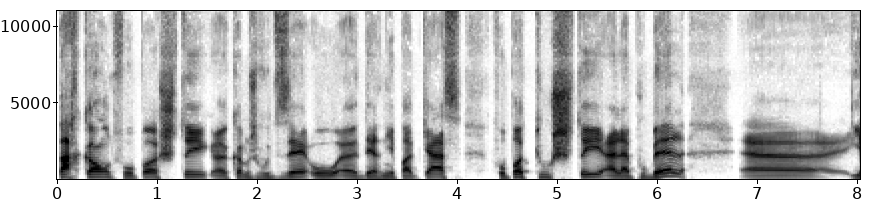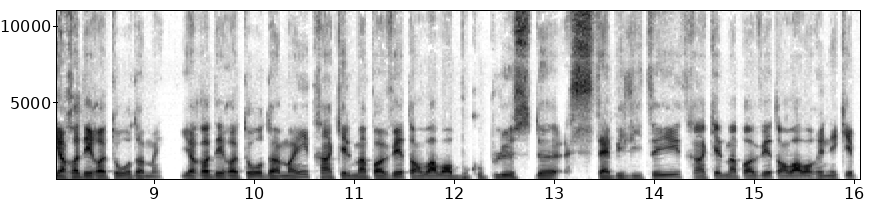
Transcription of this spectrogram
Par contre, il ne faut pas jeter, comme je vous disais au dernier podcast, il ne faut pas tout jeter à la poubelle. Euh, il y aura des retours demain. Il y aura des retours demain. Tranquillement, pas vite, on va avoir beaucoup plus de stabilité. Tranquillement, pas vite, on va avoir une équipe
